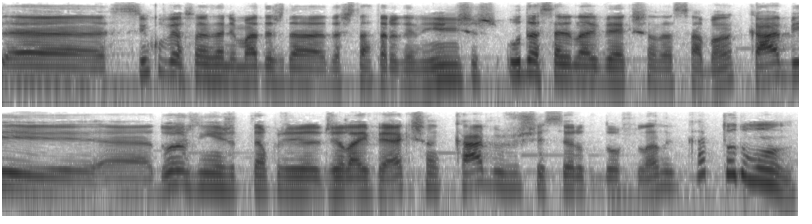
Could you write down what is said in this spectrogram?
é, cinco versões animadas da- das Tartarugas Ninjas, o da série live action da Saban, cabe é, duas linhas de tempo de, de live action, cabe o Justiceiro do Dolph Lundgren, cabe todo mundo.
